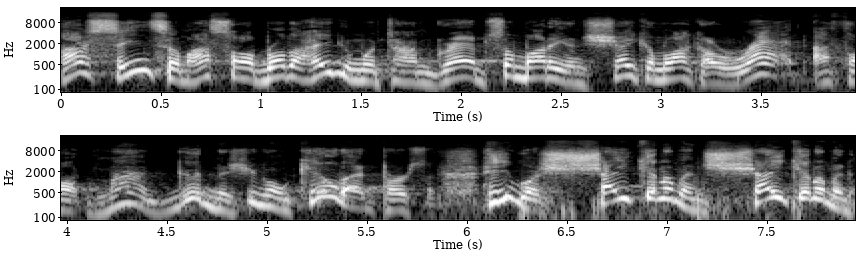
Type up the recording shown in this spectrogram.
I've seen some. I saw Brother Hagin one time grab somebody and shake him like a rat. I thought, my goodness, you're going to kill that person. He was shaking them and shaking them and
